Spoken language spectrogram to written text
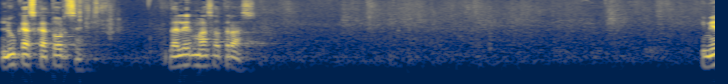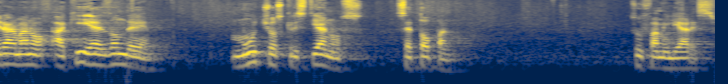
Lucas 14, dale más atrás. Y mira hermano, aquí es donde muchos cristianos se topan, sus familiares.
